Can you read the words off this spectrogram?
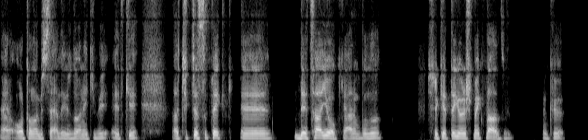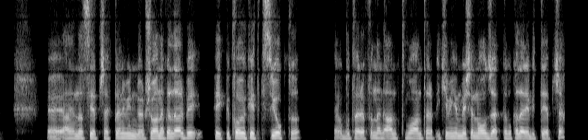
Yani ortalama bir senede yüzde 12 bir etki. Açıkçası pek e, detay yok. Yani bunu şirkette görüşmek lazım. Çünkü e, hani nasıl yapacaklarını bilmiyorum. Şu ana kadar bir pek bir FAVÖK etkisi yoktu. E, bu tarafın hani Antimuan tarafı 2025'te ne olacak da bu kadar EBITDA yapacak?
